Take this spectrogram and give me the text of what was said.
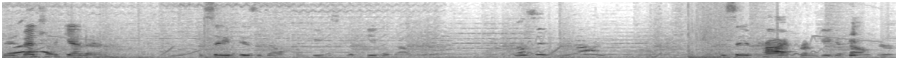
They adventure together to save Isabelle from Giga Giga Bowser. Listen, To save Kai from Giga Bowser.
